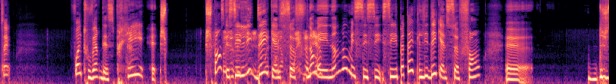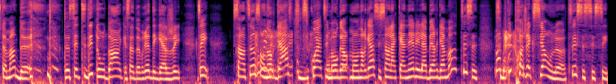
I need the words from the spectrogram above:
sais, faut être ouvert d'esprit. Euh, je, je pense que c'est l'idée qu'elles se... Non, mais non, non, mais c'est, c'est, c'est peut-être l'idée qu'elles se font... Euh, justement de, de cette idée d'odeur que ça devrait dégager. Tu sais, sentir son orgasme, tu dis quoi? Tu mon, mon orgasme, il sent la cannelle et la bergamote. Tu sais, c'est beaucoup de projections, là. Tu sais, c'est, c'est,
